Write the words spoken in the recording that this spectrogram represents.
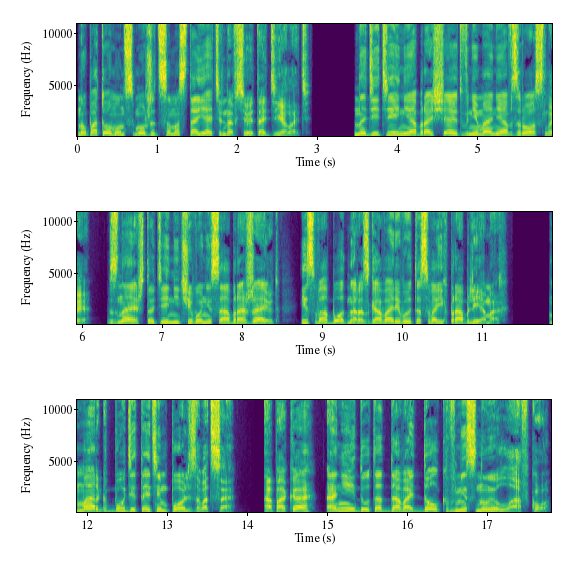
но потом он сможет самостоятельно все это делать. На детей не обращают внимания взрослые, зная, что те ничего не соображают и свободно разговаривают о своих проблемах. Марк будет этим пользоваться. А пока они идут отдавать долг в мясную лавку.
